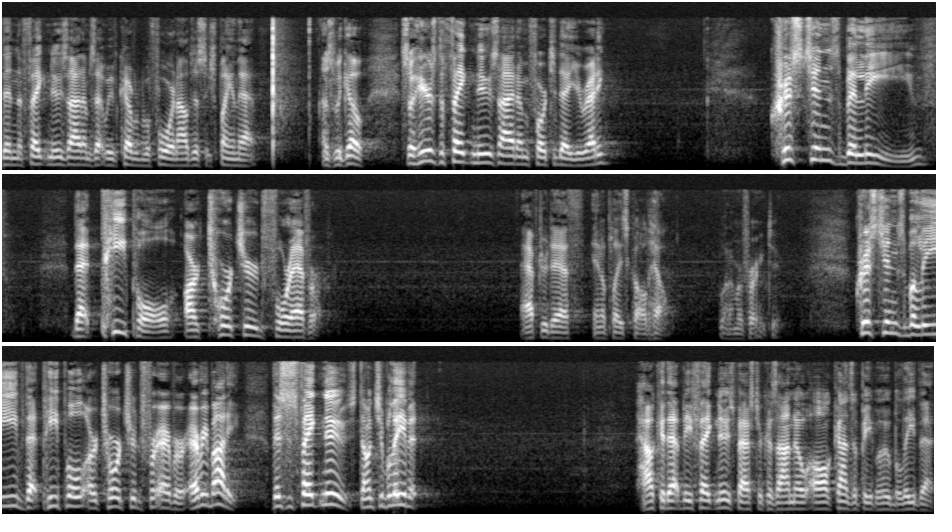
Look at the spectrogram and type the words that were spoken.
than the fake news items that we've covered before, and I'll just explain that as we go. So here's the fake news item for today. You ready? Christians believe that people are tortured forever after death in a place called hell, what I'm referring to. Christians believe that people are tortured forever. Everybody, this is fake news. Don't you believe it? How could that be fake news, Pastor? Because I know all kinds of people who believe that.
